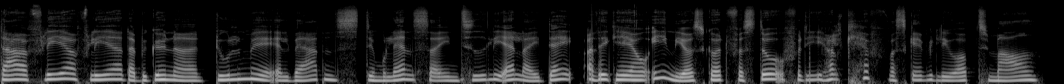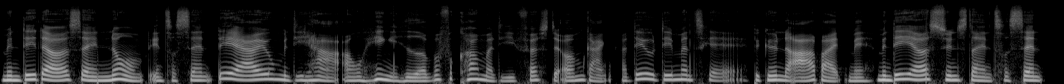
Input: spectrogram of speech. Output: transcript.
Der er flere og flere, der begynder at dulme alverdens stimulanser i en tidlig alder i dag. Og det kan jeg jo egentlig også godt forstå, fordi hold kæft, hvor skal vi leve op til meget. Men det, der også er enormt interessant, det er jo med de her afhængigheder. Hvorfor kommer de i første omgang? Og det er jo det, man skal begynde at arbejde med. Men det, jeg også synes, der er interessant,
